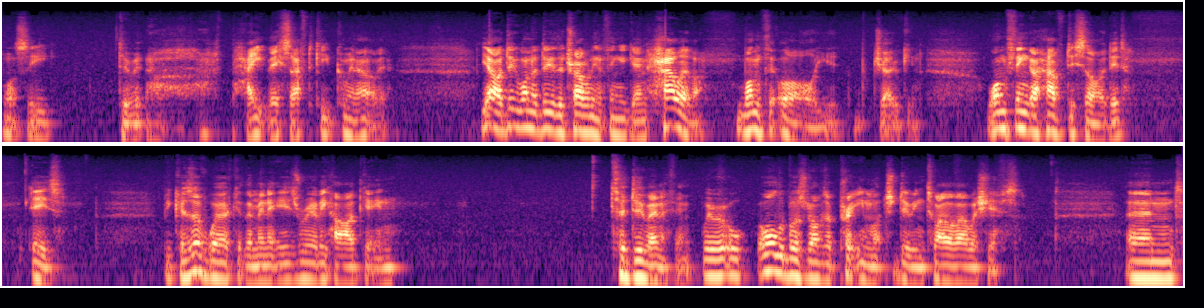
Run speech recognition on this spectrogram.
What's he doing? Oh, I hate this, I have to keep coming out of it. Yeah, I do want to do the travelling thing again. However, one thing, oh, you're joking. One thing I have decided is, because of work at the minute, it's really hard getting to do anything. We were all, all the bus drivers are pretty much doing 12 hour shifts. And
